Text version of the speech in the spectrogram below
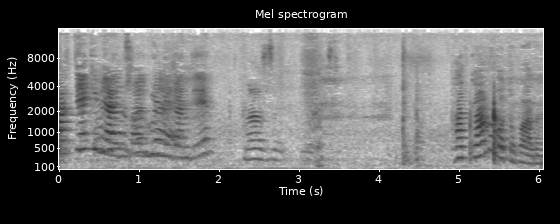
tahtaya kim yardım sana gülmeyeceğim diye. Nazım. Patlar mı kodu balı?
